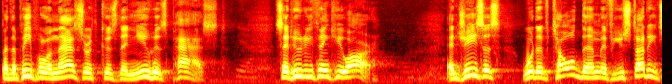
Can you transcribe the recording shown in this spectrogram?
But the people in Nazareth, because they knew his past, said, Who do you think you are? And Jesus would have told them, if you studied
